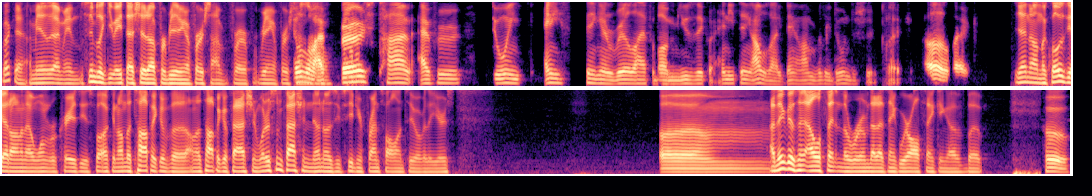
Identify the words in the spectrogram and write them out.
okay, I mean, I mean, it seems like you ate that shit up for being a first time for, for being a first It was my first time ever doing anything in real life about music or anything. I was like, damn, I'm really doing this shit. Like, oh, like, Yeah, no, and the clothes you had on in that one were crazy as fuck. And on the topic of uh, on the topic of fashion, what are some fashion no nos you've seen your friends fall into over the years? um, I think there's an elephant in the room that I think we're all thinking of, but who?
